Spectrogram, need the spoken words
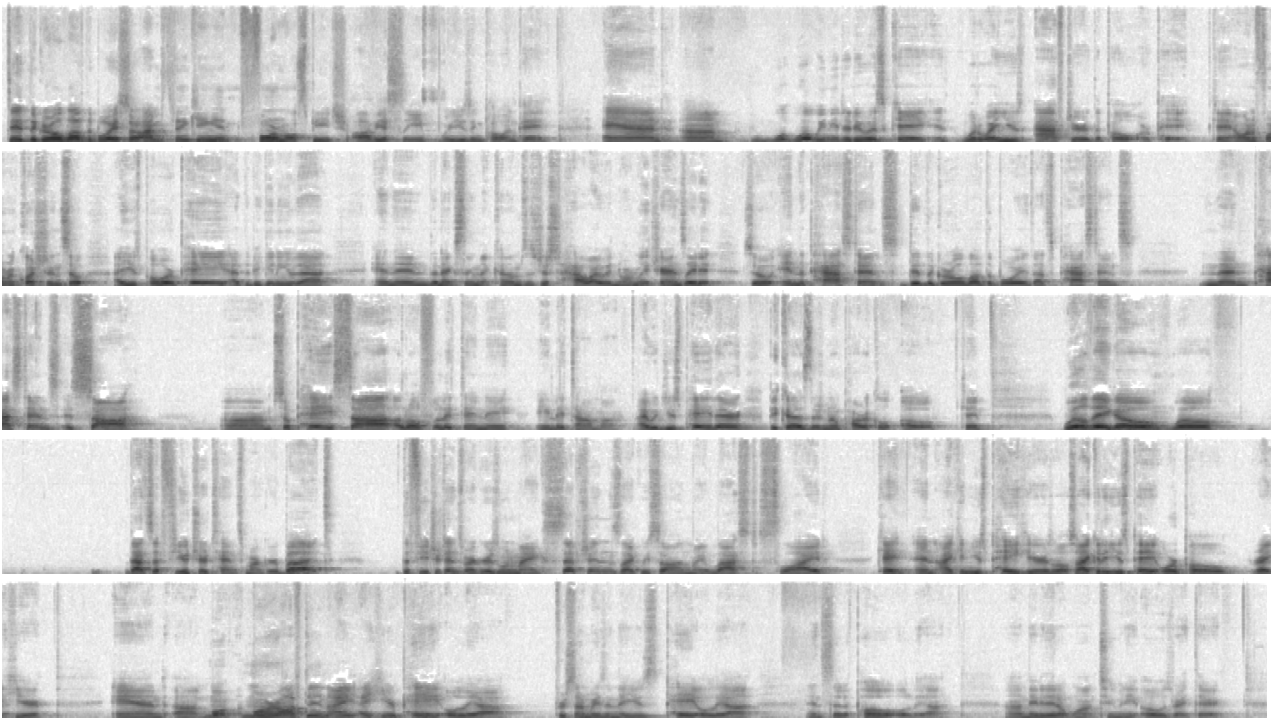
did the girl love the boy? So I'm thinking in formal speech, obviously, we're using po and pay. And um, what, what we need to do is, okay, what do I use after the po or pay? Okay, I want to form a question, so I use po or pay at the beginning of that, and then the next thing that comes is just how I would normally translate it. So in the past tense, did the girl love the boy? That's past tense. And then past tense is sa. Um, so pay sa alofoletene iletama. I would use pay there because there's no particle o. Okay. Will they go? Well, that's a future tense marker, but the future tense marker is one of my exceptions, like we saw in my last slide. Okay, and I can use pay here as well. So I could have used pay or po right here. And uh, more, more often I, I hear pay olea. For some reason they use pay olea instead of po olea. Uh, maybe they don't want too many O's right there.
